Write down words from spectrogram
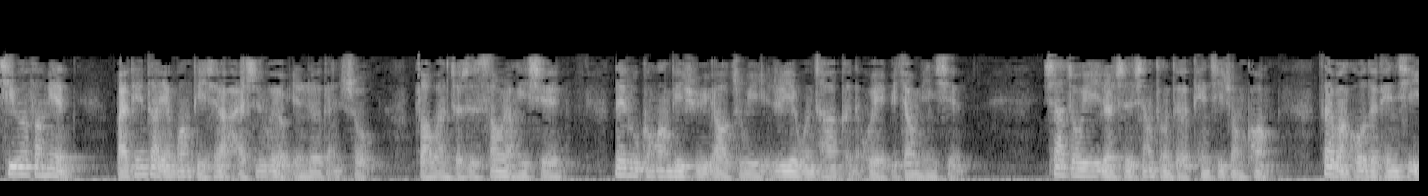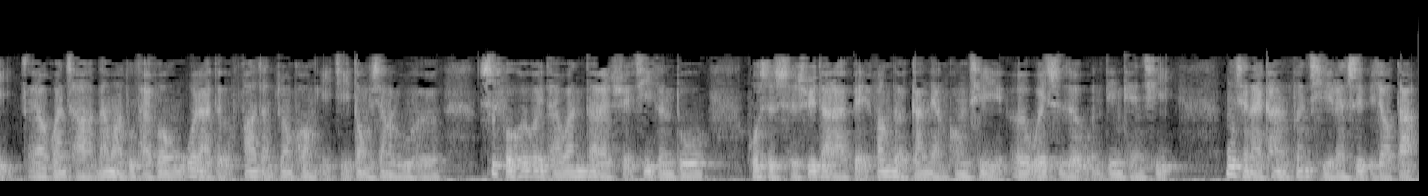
气温方面，白天在阳光底下还是会有炎热感受，早晚则是稍凉一些。内陆空旷地区要注意日夜温差可能会比较明显。下周一仍是相同的天气状况，在往后的天气则要观察南玛都台风未来的发展状况以及动向如何，是否会为台湾带来水汽增多，或是持续带来北方的干凉空气而维持着稳定天气。目前来看分歧仍是比较大，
